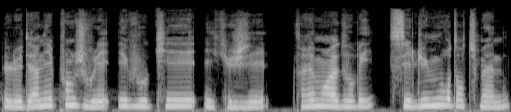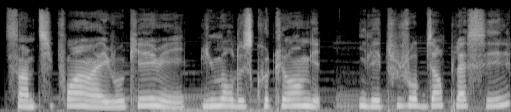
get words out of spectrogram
Le dernier point que je voulais évoquer et que j'ai vraiment adoré, c'est l'humour d'Ant-Man. C'est un petit point à évoquer mais l'humour de Scott Lang, il est toujours bien placé.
